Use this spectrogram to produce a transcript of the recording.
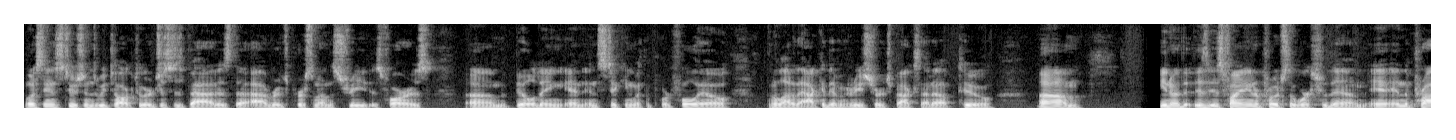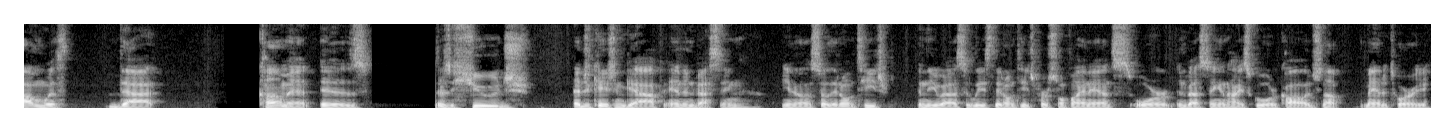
Most of the institutions we talk to are just as bad as the average person on the street as far as um, building and, and, sticking with a portfolio. And a lot of the academic research backs that up too. Um, you know, is, is, finding an approach that works for them. And, and the problem with that comment is there's a huge education gap in investing. You know, so they don't teach in the U.S. At least they don't teach personal finance or investing in high school or college. Not mandatory.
